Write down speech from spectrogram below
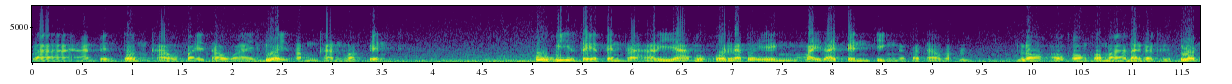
ปลาอาหารเป็นต้นเข้าไปถวายด้วยสำคัญว่าเป็นผู้วิเศษเป็นพระอริยะบุคคลและตัวเองไม่ได้เป็นจริงก็เท่ากับ หลอกเอาของเข้ามานั่นก็คือปล้น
